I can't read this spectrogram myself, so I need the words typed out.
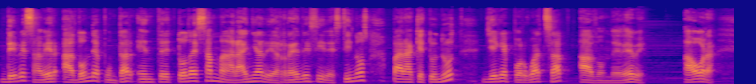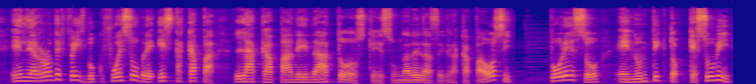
debe saber a dónde apuntar entre toda esa maraña de redes y destinos para que tu NUT llegue por WhatsApp a donde debe. Ahora, el error de Facebook fue sobre esta capa, la capa de datos, que es una de las de la capa OSI. Por eso, en un TikTok que subí,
